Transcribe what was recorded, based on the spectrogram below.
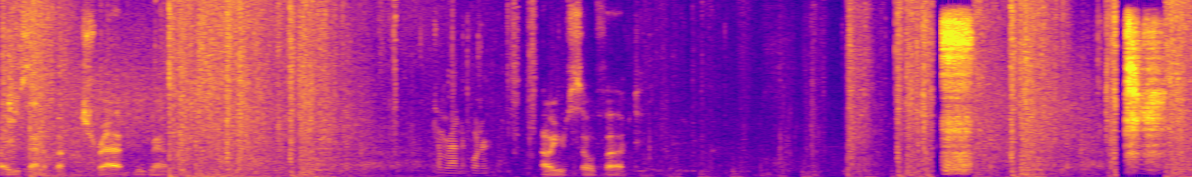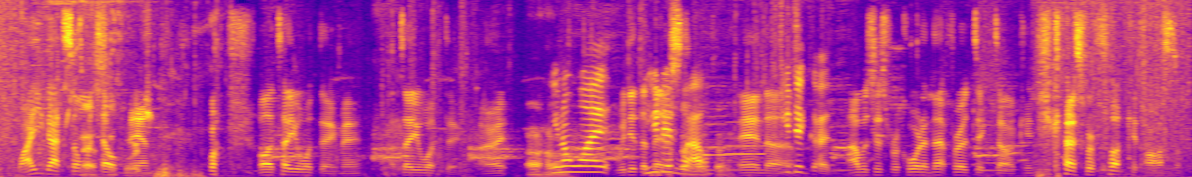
Oh, you sound a fucking trap, you man. Come around the corner. Oh, you're so fucked. Why you got so much That's health, man? well, I'll tell you one thing, man. I'll tell you one thing. All right, Uh-huh. You know what? we did the You did well. and uh, You did good. I was just recording that for a TikTok, and you guys were fucking awesome.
